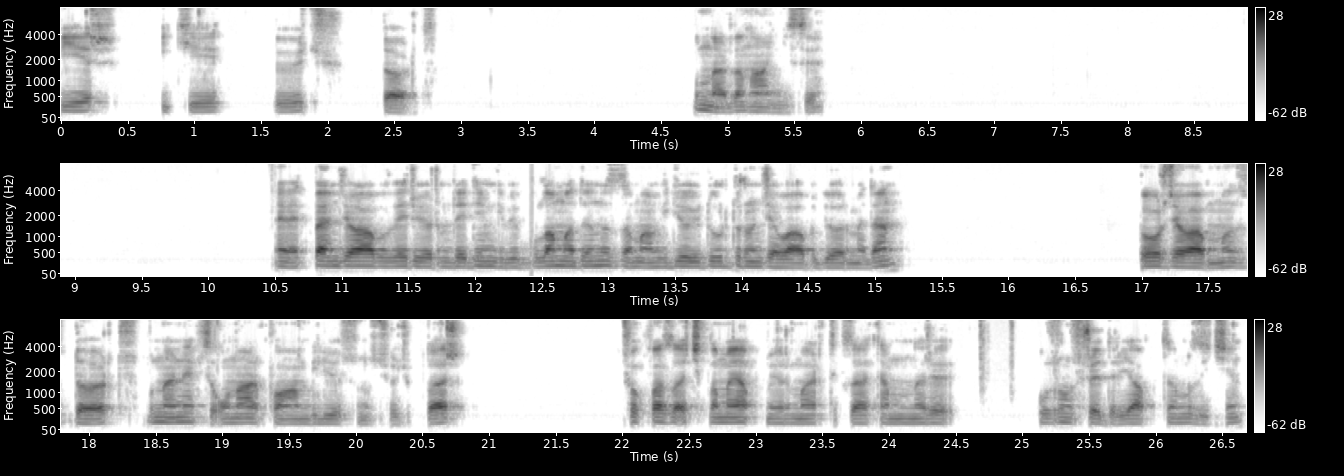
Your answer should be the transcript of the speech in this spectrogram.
1, 2, 3, 4. Bunlardan hangisi? Evet ben cevabı veriyorum. Dediğim gibi bulamadığınız zaman videoyu durdurun cevabı görmeden. Doğru cevabımız 4. Bunların hepsi 10'ar puan biliyorsunuz çocuklar. Çok fazla açıklama yapmıyorum artık zaten bunları uzun süredir yaptığımız için.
